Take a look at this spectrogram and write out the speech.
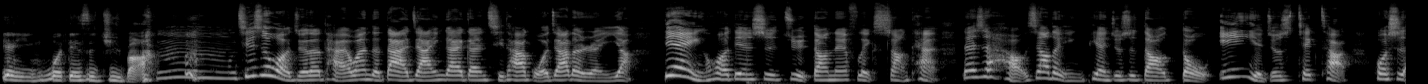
电影或电视剧吧？嗯，其实我觉得台湾的大家应该跟其他国家的人一样，电影或电视剧到 Netflix 上看，但是好笑的影片就是到抖音，也就是 TikTok 或是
